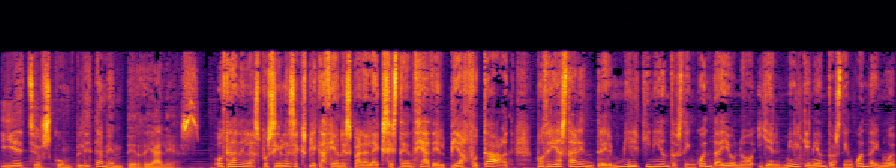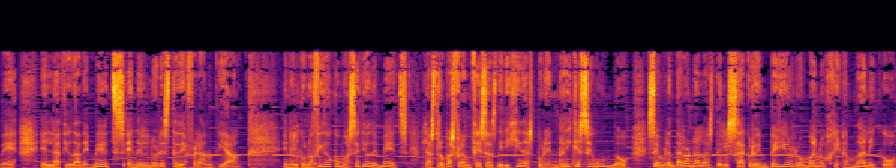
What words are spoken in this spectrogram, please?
y hechos completamente reales. Otra de las posibles explicaciones para la existencia del Pierre Foutard podría estar entre el 1551 y el 1559 en la ciudad de Metz, en el noreste de Francia. En el conocido como asedio de Metz, las tropas francesas dirigidas por Enrique II se enfrentaron a las del Sacro Imperio Romano Germánico,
